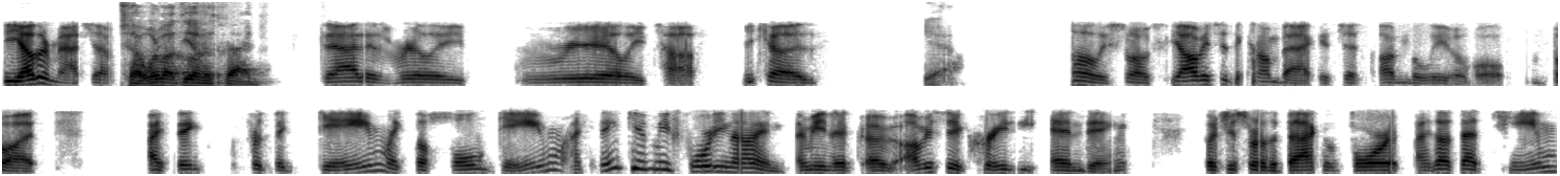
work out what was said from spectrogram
The other matchup. So what about the other side? That is really, really tough because. Yeah. Holy smokes! Yeah, obviously the comeback is just unbelievable, but I think for the game, like the whole game, I think give me 49. I mean, it, uh, obviously a crazy ending, but just sort of the back and forth. I thought that team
